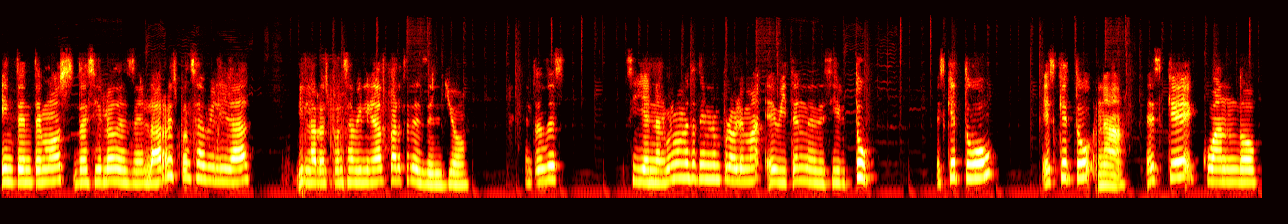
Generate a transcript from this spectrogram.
Intentemos decirlo desde la responsabilidad y la responsabilidad parte desde el yo. Entonces, si en algún momento tienen un problema, eviten de decir tú. Es que tú, es que tú, nada. Es que cuando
